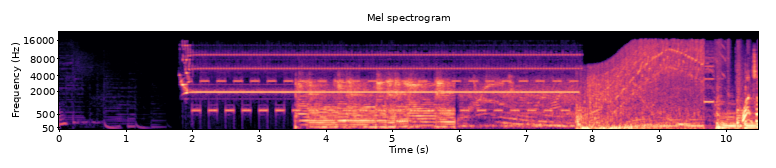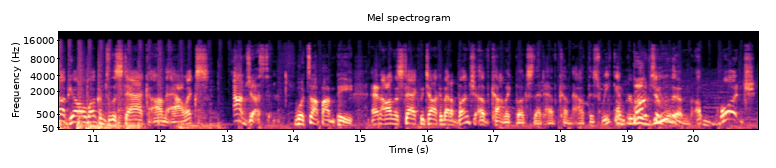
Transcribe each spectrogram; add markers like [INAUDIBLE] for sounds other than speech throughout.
What's up, y'all? Welcome to the Stack. I'm Alex. I'm Justin. What's up? I'm Pete. And on the Stack, we talk about a bunch of comic books that have come out this week and we review them. A bunch.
